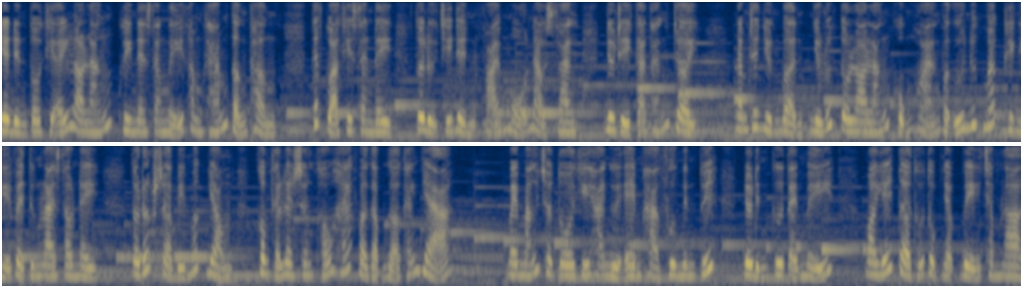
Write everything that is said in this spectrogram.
Gia đình tôi khi ấy lo lắng, khuyên nên sang Mỹ thăm khám cẩn thận. Kết quả khi sang đây, tôi được chỉ định phải mổ nào xoang, điều trị cả tháng trời. Nằm trên giường bệnh, nhiều lúc tôi lo lắng, khủng hoảng và ứa nước mắt khi nghĩ về tương lai sau này. Tôi rất sợ bị mất giọng, không thể lên sân khấu hát và gặp gỡ khán giả. May mắn cho tôi khi hai người em Hà Phương Minh Tuyết đều định cư tại Mỹ. Mọi giấy tờ thủ tục nhập viện chăm lo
